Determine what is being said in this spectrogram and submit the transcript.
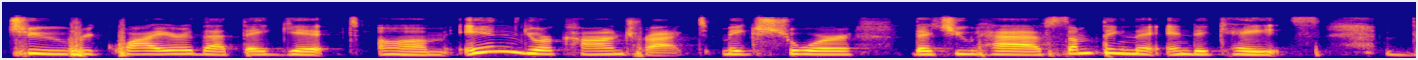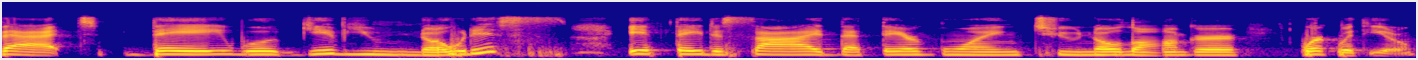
to require that they get um, in your contract, make sure that you have something that indicates that they will give you notice if they decide that they're going to no longer work with you.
